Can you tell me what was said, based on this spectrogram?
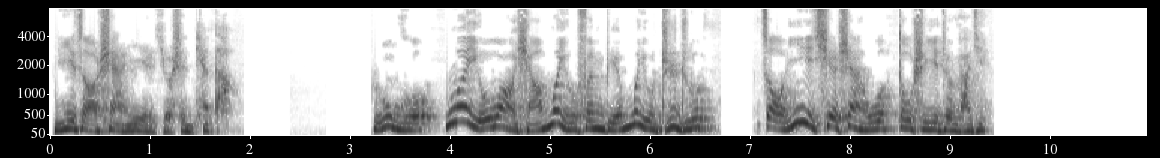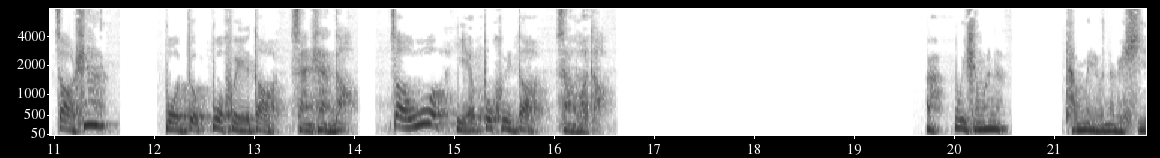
你造善业就升天堂。如果没有妄想，没有分别，没有执着，造一切善恶都是一真法界。造善不都不会到三善道，造恶也不会到三恶道。啊，为什么呢？他没有那个心。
